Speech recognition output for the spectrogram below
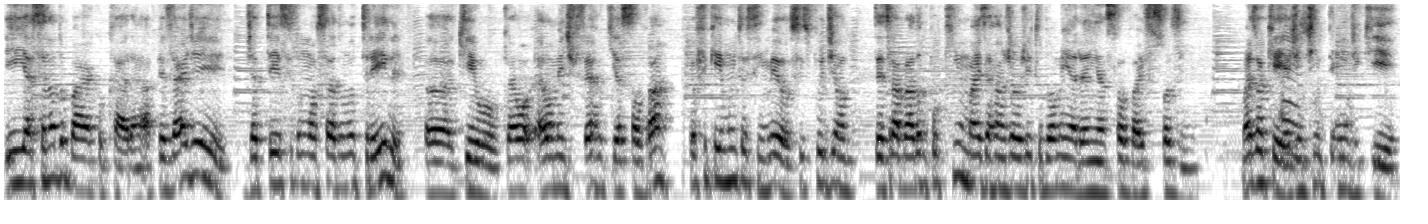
E a cena do barco, cara, apesar de já ter sido mostrado no trailer uh, que, o, que é o, é o Homem de Ferro que ia salvar, eu fiquei muito assim, meu, vocês podiam ter trabalhado um pouquinho mais e arranjar o jeito do Homem-Aranha salvar isso sozinho. Mas ok, a é. gente entende que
